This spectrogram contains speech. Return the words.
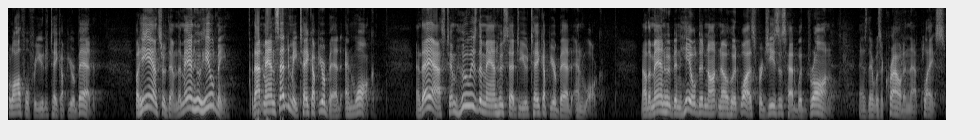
lawful for you to take up your bed. But he answered them, The man who healed me, that man said to me, Take up your bed and walk. And they asked him, Who is the man who said to you, Take up your bed and walk? Now the man who had been healed did not know who it was, for Jesus had withdrawn, as there was a crowd in that place.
